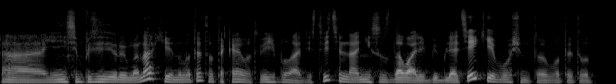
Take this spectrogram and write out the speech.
А, я не симпатизирую монархии, но вот это вот такая вот вещь была. Действительно, они создавали библиотеки. В общем-то, вот эта вот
